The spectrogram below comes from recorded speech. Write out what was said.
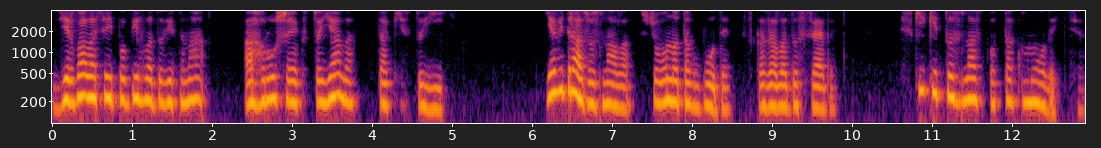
зірвалася і побігла до вікна, а груша як стояла, так і стоїть. Я відразу знала, що воно так буде, сказала до себе. Скільки то з нас отак молиться?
